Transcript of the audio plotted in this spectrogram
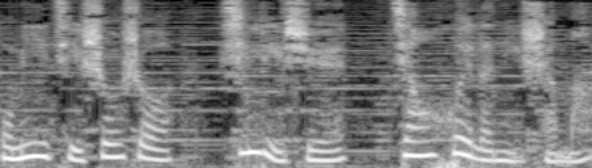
我们一起说说心理学教会了你什么。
